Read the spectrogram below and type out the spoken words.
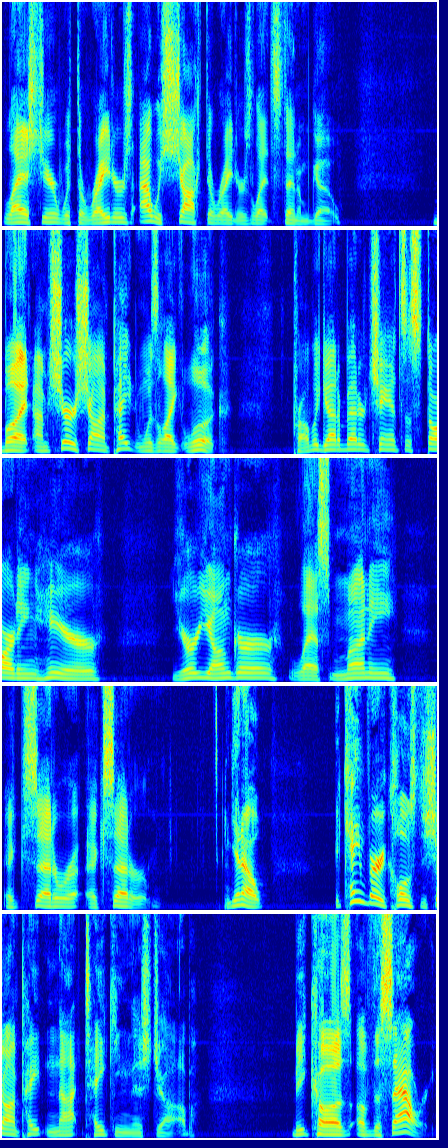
last year with the Raiders? I was shocked the Raiders let Stidham go. But I'm sure Sean Payton was like, look, probably got a better chance of starting here. You're younger, less money, etc., etc. You know, it came very close to Sean Payton not taking this job because of the salary.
